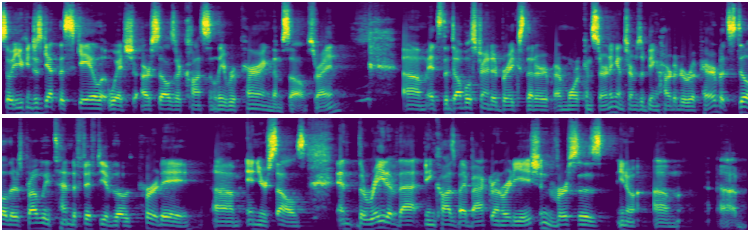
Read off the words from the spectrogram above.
So you can just get the scale at which our cells are constantly repairing themselves, right? Um, it's the double stranded breaks that are, are, more concerning in terms of being harder to repair, but still, there's probably 10 to 50 of those per day um, in your cells. And the rate of that being caused by background radiation versus, you know, um, uh,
